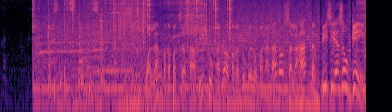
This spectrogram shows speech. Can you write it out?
Okay. Walang makapagsasabi kung ano ang mga numero mananalo sa lahat ng PCSO games.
